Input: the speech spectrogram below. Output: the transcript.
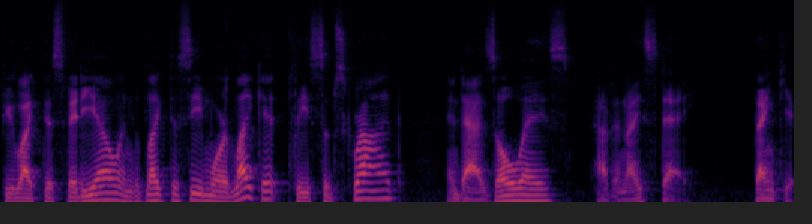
If you like this video and would like to see more like it, please subscribe. And as always, have a nice day. Thank you.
